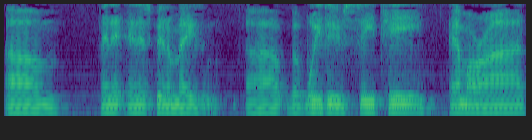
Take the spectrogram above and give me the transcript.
um, and, it, and it's been amazing. Uh, but we do CT, MRI,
